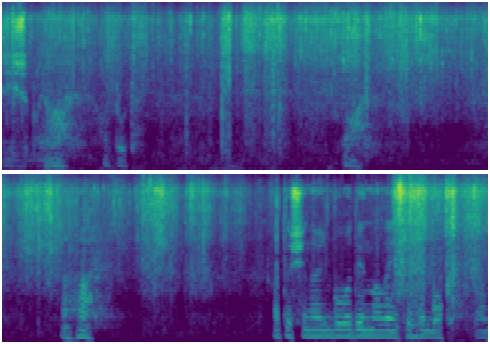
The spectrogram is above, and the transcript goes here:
зріжемо його отут. О. Ага. А то ще навіть був один маленький грибок. Так,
